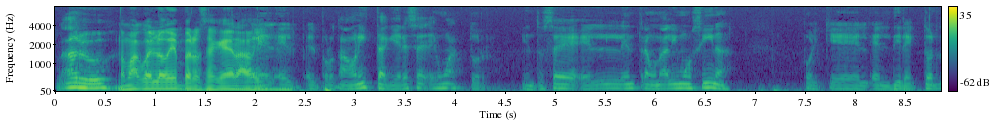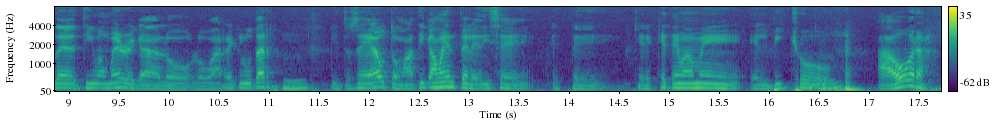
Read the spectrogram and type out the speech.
Claro. No me acuerdo bien, pero sé que la vi. el, el, el protagonista quiere ser, es un actor. Y entonces él entra en una limusina porque el, el director de Team America lo, lo va a reclutar. Y entonces él automáticamente le dice, este, ¿quieres que te mame el bicho ahora?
